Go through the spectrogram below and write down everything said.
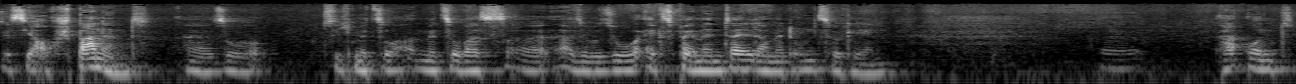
Ist ja auch spannend, äh, so sich mit so mit sowas, äh, also so experimentell damit umzugehen. Und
